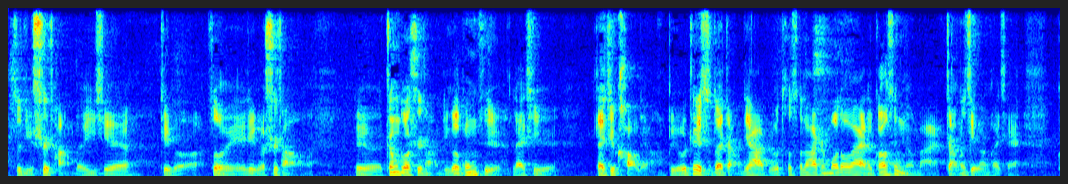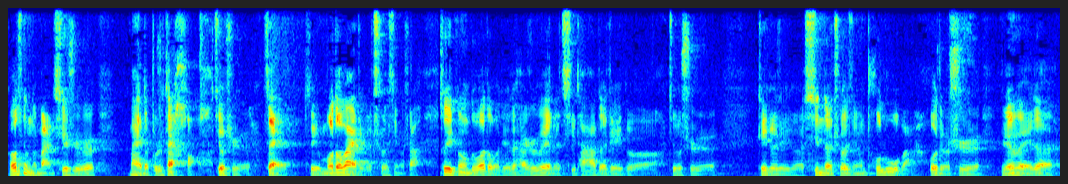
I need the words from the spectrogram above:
自己市场的一些这个作为这个市场呃争夺市场的一个工具来去来去考量。比如这次的涨价，比如特斯拉是 Model Y 的高性能版涨了几万块钱，高性能版其实。卖的不是太好，就是在这个 Model Y 这个车型上，所以更多的我觉得还是为了其他的这个，就是这个这个新的车型铺路吧，或者是人为的，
